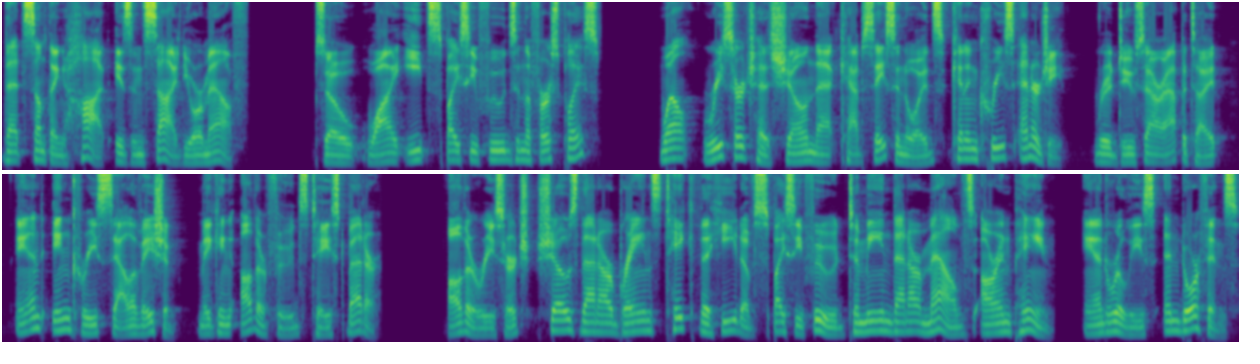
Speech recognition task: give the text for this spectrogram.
that something hot is inside your mouth. So, why eat spicy foods in the first place? Well, research has shown that capsaicinoids can increase energy, reduce our appetite, and increase salivation, making other foods taste better. Other research shows that our brains take the heat of spicy food to mean that our mouths are in pain and release endorphins,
